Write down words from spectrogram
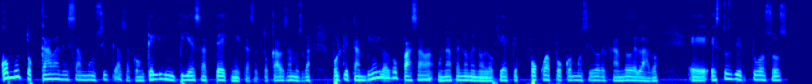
cómo tocaban esa música, o sea, con qué limpieza técnica se tocaba esa música, porque también luego pasaba una fenomenología que poco a poco hemos ido dejando de lado, eh, estos virtuosos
